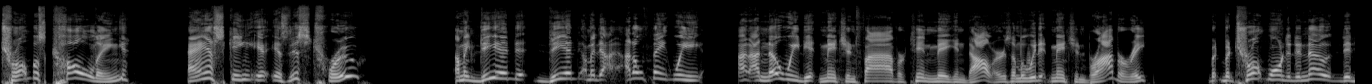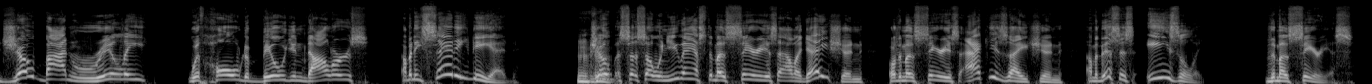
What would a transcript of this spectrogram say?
Trump was calling, asking, "Is this true?" I mean, did did I mean? I, don't think we. I, I know we didn't mention five or ten million dollars. I mean, we didn't mention bribery, but but Trump wanted to know: Did Joe Biden really withhold a billion dollars? I mean, he said he did. Mhm. Joe, so, so when you ask the most serious allegation or the most serious accusation, I mean, this is easily the most serious.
